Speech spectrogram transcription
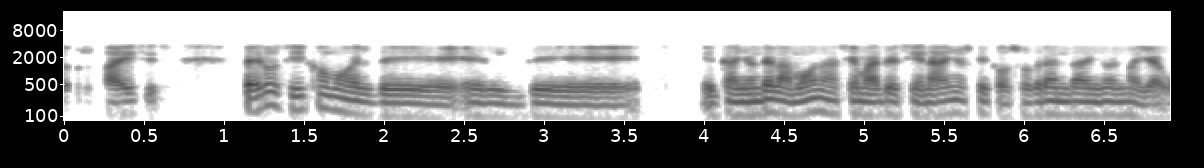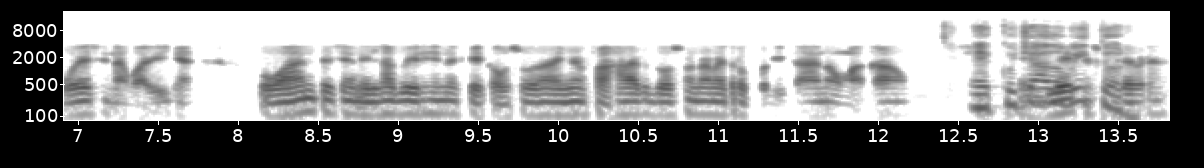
otros países pero sí como el de el de el cañón de la Mona hace más de 100 años que causó gran daño en Mayagüez en Aguadilla o antes en Islas Vírgenes que causó daño en Fajardo zona metropolitana o Macao He escuchado, Vieques, Víctor,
